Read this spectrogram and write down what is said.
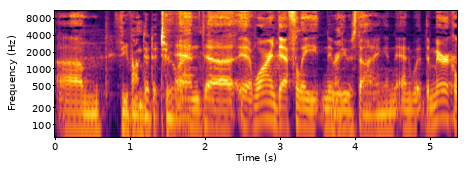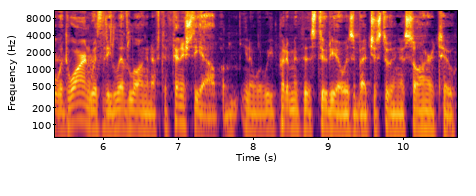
Zevon did it too, right? And uh, yeah, Warren definitely knew he was dying. And and the miracle with Warren was that he lived long enough to finish the album. You know, when we put him into the studio, it was about just doing a song or two.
